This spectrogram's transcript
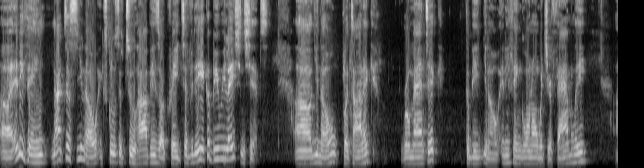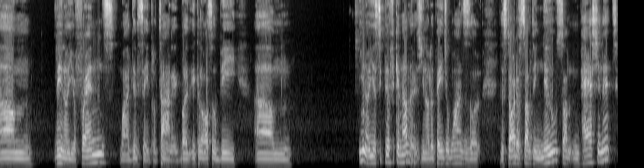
uh, anything, not just, you know, exclusive to hobbies or creativity. It could be relationships, uh, you know, platonic, romantic, could be, you know, anything going on with your family, um, you know, your friends. Well, I did say platonic, but it could also be, um, you know, your significant others. You know, the Page of Wands is a, the start of something new, something passionate,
